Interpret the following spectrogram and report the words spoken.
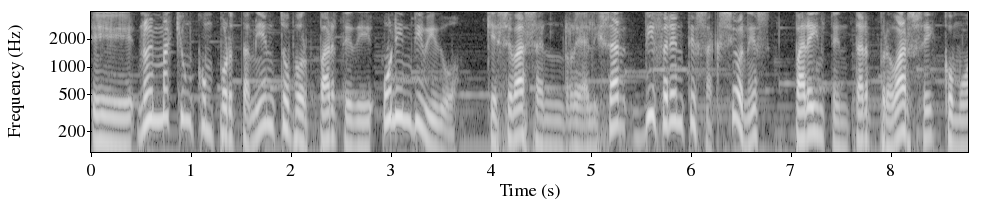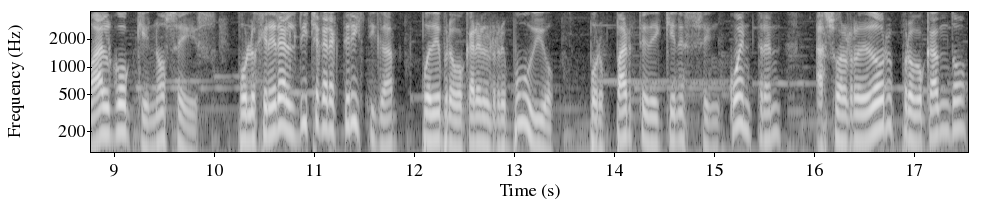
eh, no es más que un comportamiento por parte de un individuo que se basa en realizar diferentes acciones para intentar probarse como algo que no se es. Por lo general, dicha característica puede provocar el repudio por parte de quienes se encuentran a su alrededor provocando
